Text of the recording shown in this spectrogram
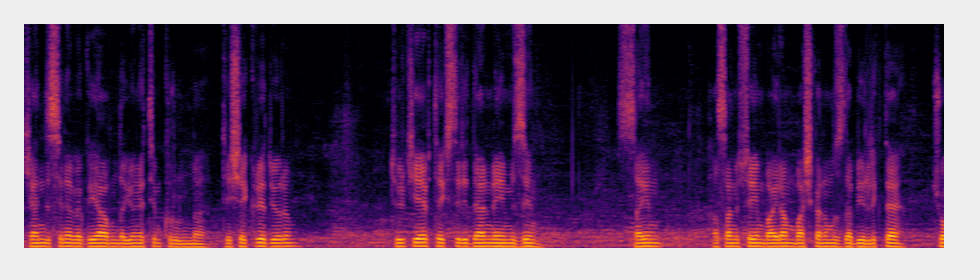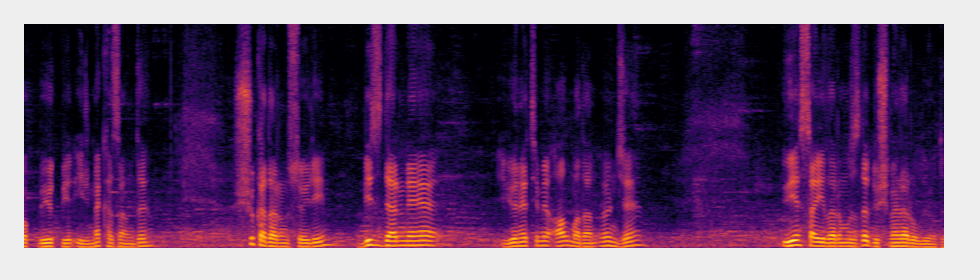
kendisine ve gıyabında yönetim kuruluna teşekkür ediyorum. Türkiye Ev Tekstili Derneğimizin Sayın Hasan Hüseyin Bayram Başkanımızla birlikte çok büyük bir ilme kazandı. Şu kadarını söyleyeyim. Biz derneğe yönetimi almadan önce üye sayılarımızda düşmeler oluyordu.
